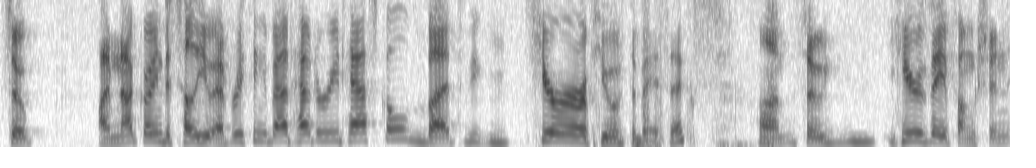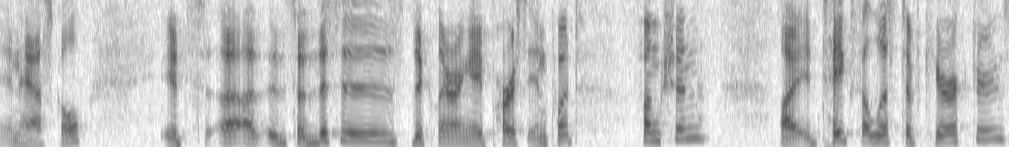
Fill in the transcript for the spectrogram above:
so I'm not going to tell you everything about how to read Haskell, but here are a few of the basics. Um, so here's a function in Haskell. It's, uh, so this is declaring a parse input function. Uh, it takes a list of characters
